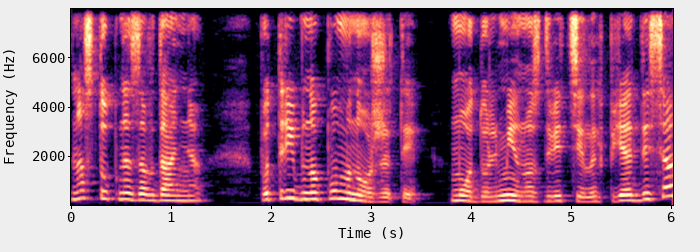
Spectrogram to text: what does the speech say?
Наступне завдання. Потрібно помножити модуль мінус 2,5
